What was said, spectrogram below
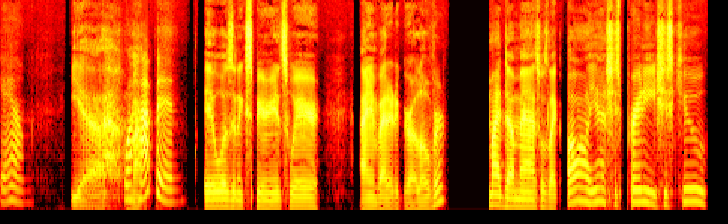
Scammed. Yeah. What my- happened? It was an experience where I invited a girl over. My dumbass was like, "Oh yeah, she's pretty, she's cute,"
